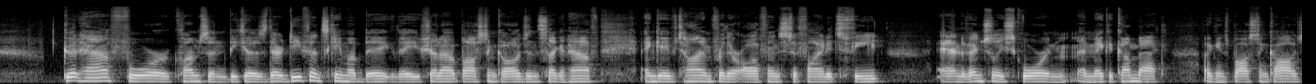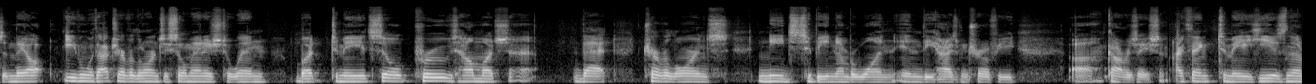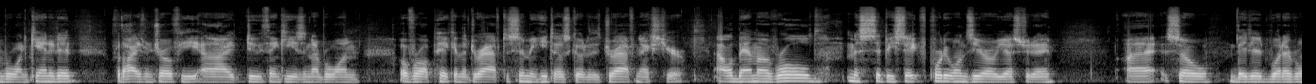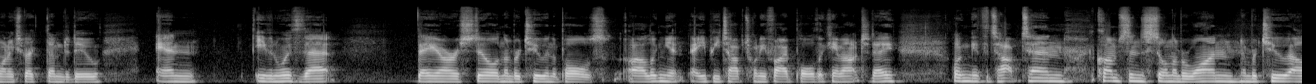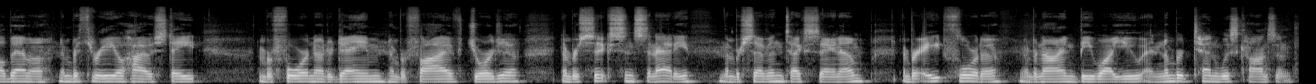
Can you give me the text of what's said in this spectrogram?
good half for Clemson because their defense came up big. They shut out Boston College in the second half and gave time for their offense to find its feet and eventually score and, and make a comeback against Boston College, and they all, even without Trevor Lawrence, they still managed to win. But to me, it still proves how much uh, that Trevor Lawrence needs to be number one in the Heisman Trophy uh, conversation. I think to me, he is the number one candidate for the Heisman Trophy, and I do think he is the number one overall pick in the draft, assuming he does go to the draft next year. Alabama rolled Mississippi State 41 0 yesterday. Uh, so they did what everyone expected them to do. And even with that, they are still number two in the polls. Uh, looking at AP Top 25 poll that came out today, looking at the top 10, Clemson's still number one, number two, Alabama, number three, Ohio State, number four, Notre Dame, number five, Georgia, number six, Cincinnati, number seven, Texas A&M, number eight, Florida, number nine, BYU, and number 10, Wisconsin.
